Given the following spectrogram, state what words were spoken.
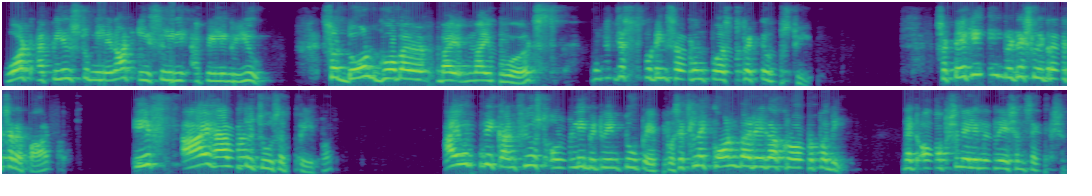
What appeals to me may not easily be appealing to you. So don't go by, by my words, but I'm just putting certain perspectives to you. So taking British literature apart, if I have to choose a paper, I would be confused only between two papers. It's like Kaun Banega Crorepati, that option elimination section.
